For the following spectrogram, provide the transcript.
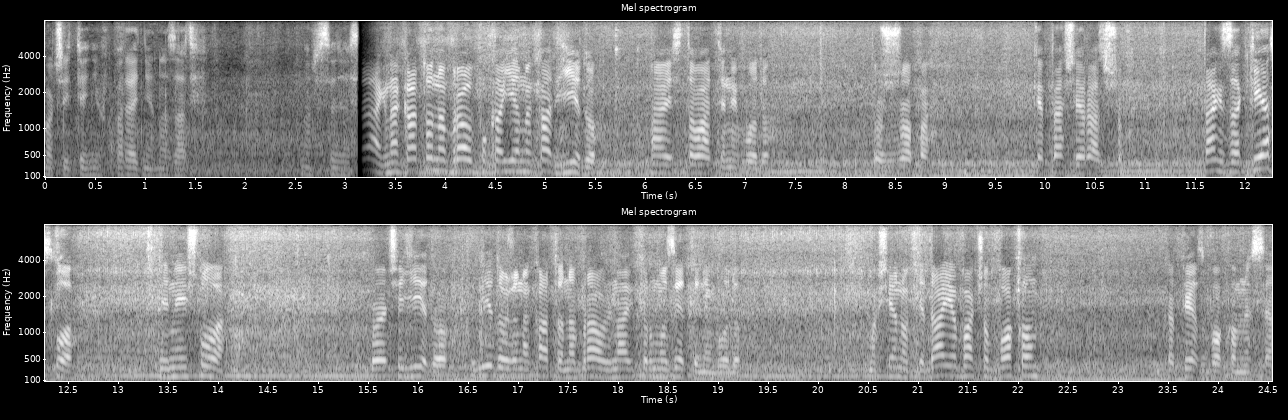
хоче йти ні вперед, ні назад. Мерседес. Так, накату набрав, поки є накат, їду. Навіть ставати не буду. Тож жопа. Таке перший раз, щоб так закисло і не йшло. Коротше, їду. Їду вже накату набрав і навіть тормозити не буду. Машину кидаю, бачу боком. Капець боком несе.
